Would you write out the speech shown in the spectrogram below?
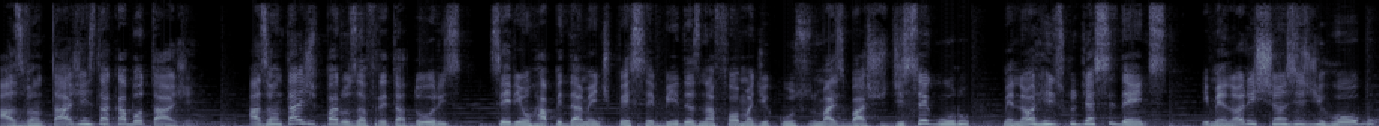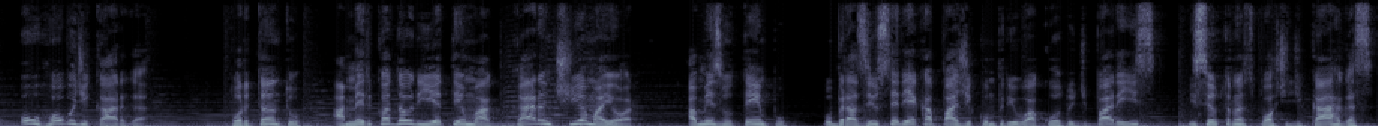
As vantagens da cabotagem. As vantagens para os afretadores seriam rapidamente percebidas na forma de custos mais baixos de seguro, menor risco de acidentes e menores chances de roubo ou roubo de carga. Portanto, a mercadoria tem uma garantia maior. Ao mesmo tempo, o Brasil seria capaz de cumprir o Acordo de Paris e seu transporte de cargas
